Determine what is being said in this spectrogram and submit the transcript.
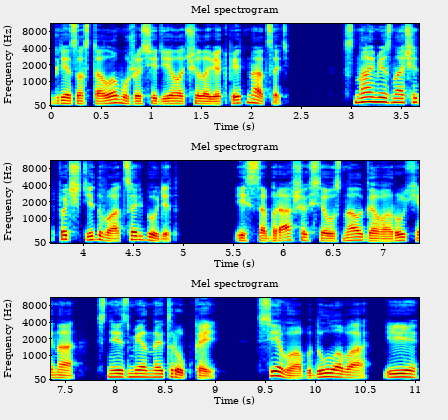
где за столом уже сидело человек пятнадцать. С нами, значит, почти двадцать будет. Из собравшихся узнал Говорухина с неизменной трубкой, Севу Абдулова и...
